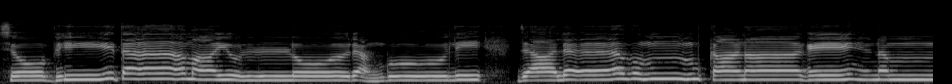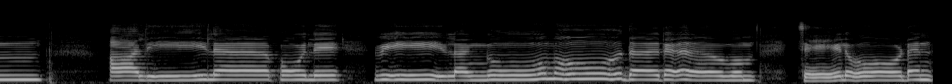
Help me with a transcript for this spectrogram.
ശോഭിതമായുള്ളൊരങ്കുലി ജാലവും കാണാകേണം. ആലീല പോലെ വീളങ്ങുമോദരവും ചേലോടൻ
